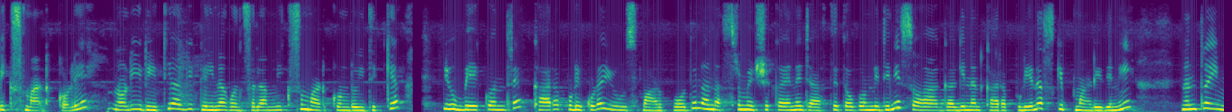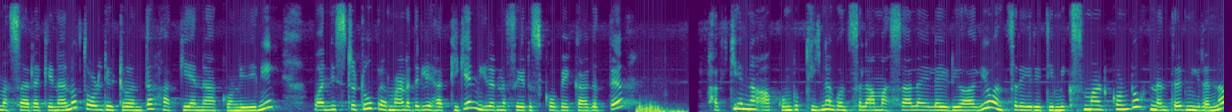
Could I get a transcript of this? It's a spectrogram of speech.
ಮಿಕ್ಸ್ ಮಾಡ್ಕೊಳ್ಳಿ. ನೋಡಿ, ಈ ರೀತಿಯಾಗಿ ಕ್ಲೀನಾಗಿ ಒಂದು ಸಲ ಮಿಕ್ಸ್ ಮಾಡಿಕೊಂಡು ಇದಕ್ಕೆ ನೀವು ಬೇಕು ಅಂದರೆ ಖಾರ ಪುಡಿ ಕೂಡ ಯೂಸ್ ಮಾಡ್ಬೋದು. ನಾನು ಹಸಿರು ಮೆಣಸಿನ್ಕಾಯನ್ನೇ ಜಾಸ್ತಿ ತೊಗೊಂಡಿದ್ದೀನಿ ಸೊ ಹಾಗಾಗಿ ನಾನು ಖಾರ ಪುಡಿಯನ್ನು ಸ್ಕಿಪ್ ಮಾಡಿದ್ದೀನಿ. ನಂತರ ಈ ಮಸಾಲಕ್ಕೆ ನಾನು ತೊಳೆದಿಟ್ಟಿರುವಂಥ ಅಕ್ಕಿಯನ್ನು ಹಾಕ್ಕೊಂಡಿದ್ದೀನಿ ಒನ್ ಇಷ್ಟು ಟೂ ಪ್ರಮಾಣದಲ್ಲಿ ಅಕ್ಕಿಗೆ ನೀರನ್ನು ಸೇರಿಸ್ಕೋಬೇಕಾಗತ್ತೆ. ಅಕ್ಕಿಯನ್ನು ಹಾಕ್ಕೊಂಡು ಕ್ಲೀನಾಗಿ ಒಂದು ಸಲ ಮಸಾಲ ಎಲ್ಲ ಹಿಡಿಯೋ ಹಾಗೆ ಒಂದು ಸಲ ಈ ರೀತಿ ಮಿಕ್ಸ್ ಮಾಡಿಕೊಂಡು ನಂತರ ನೀರನ್ನು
